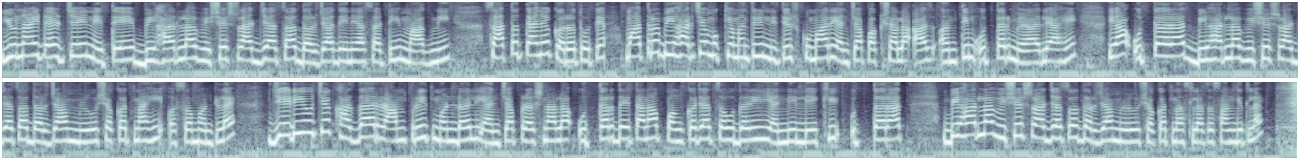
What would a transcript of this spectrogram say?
युनायटेडचे नेते बिहारला विशेष राज्याचा दर्जा देण्यासाठी मागणी सातत्याने करत होते. मात्र बिहारचे मुख्यमंत्री नितीश कुमार यांच्या पक्षाला आज अंतिम उत्तर मिळाले आहे. या उत्तरात बिहारला विशेष राज्याचा दर्जा मिळू शकत नाही असं म्हटलंय. जेडीयूचे खासदार रामप्रीत मंडल यांच्या प्रश्नाला उत्तर देताना पंकजा चौधरी यांनी लेखी उत्तरात बिहारला विशेष राज्याचा दर्जा मिळू शकत नसल्याचं सांगितलंय.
